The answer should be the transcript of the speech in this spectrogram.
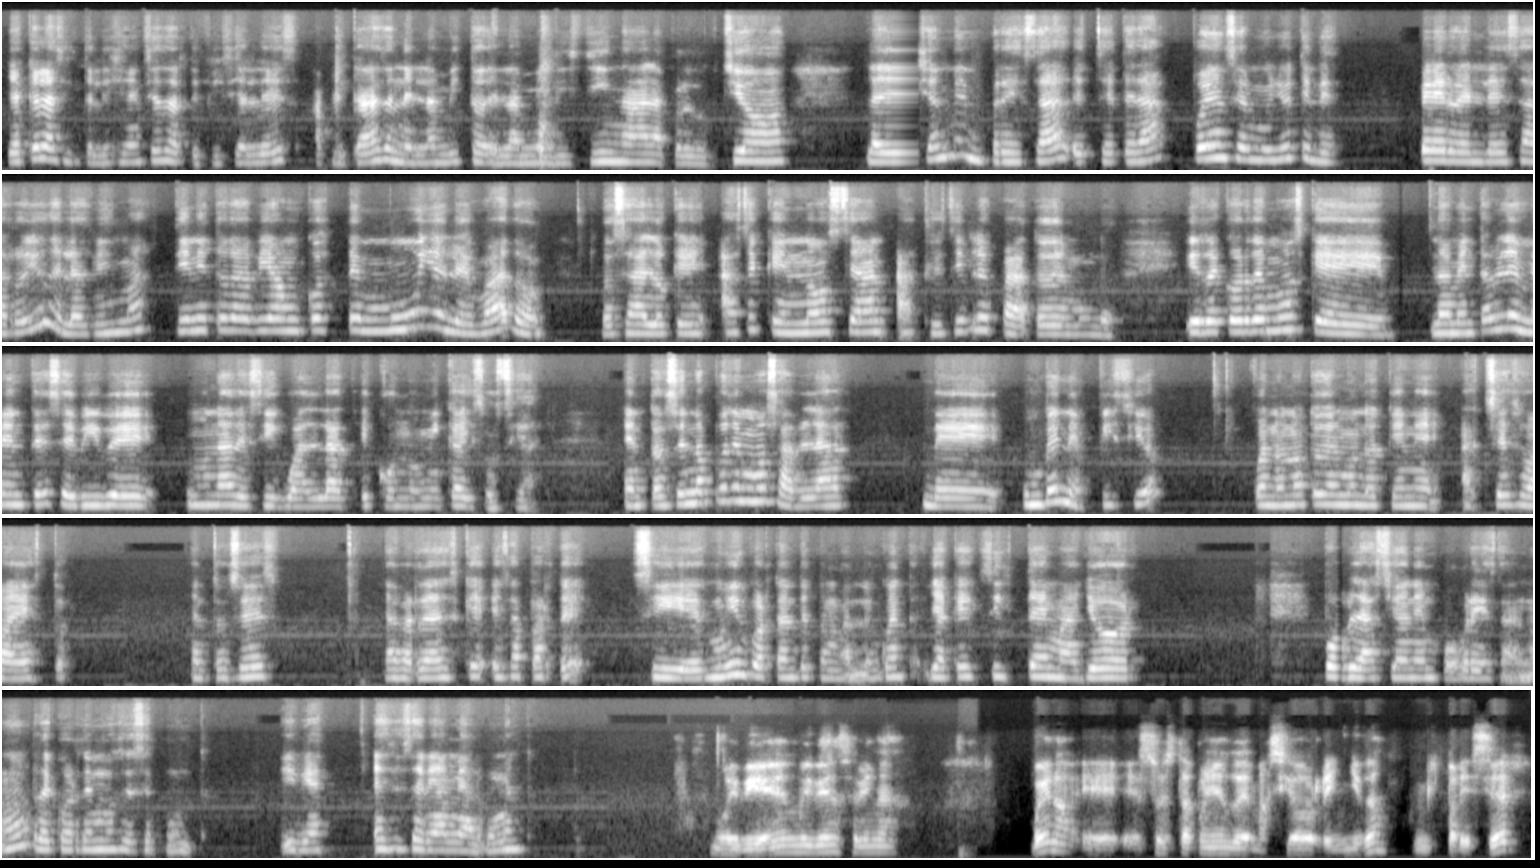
ya que las inteligencias artificiales aplicadas en el ámbito de la medicina, la producción, la dirección de empresas, etcétera, pueden ser muy útiles, pero el desarrollo de las mismas tiene todavía un coste muy elevado, o sea, lo que hace que no sean accesibles para todo el mundo. Y recordemos que lamentablemente se vive una desigualdad económica y social. Entonces no podemos hablar de un beneficio cuando no todo el mundo tiene acceso a esto. Entonces, la verdad es que esa parte sí es muy importante tomarlo en cuenta, ya que existe mayor población en pobreza, ¿no? Recordemos ese punto. Y bien, ese sería mi argumento. Muy bien, muy bien, Sabina. Bueno, eh, eso está poniendo demasiado reñido, a mi parecer.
